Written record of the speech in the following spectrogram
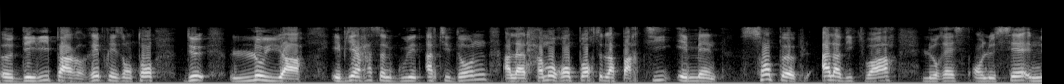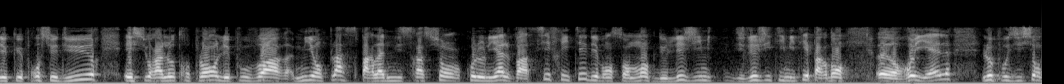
euh, délit par représentant de l'OUA. Eh bien, Hassan Goulet Abtidon, Al-Arhamo, remporte la partie et mène son peuple à la victoire. Le reste, on le sait, n'est que procédure. Et sur un autre plan, le pouvoir mis en place par l'administration coloniale va s'effriter devant son manque de légitimité pardon, euh. L'opposition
